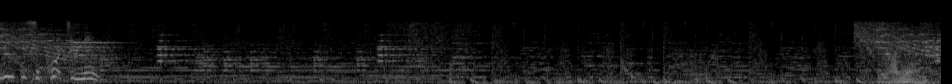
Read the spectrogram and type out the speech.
Leave the support to me. I am.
